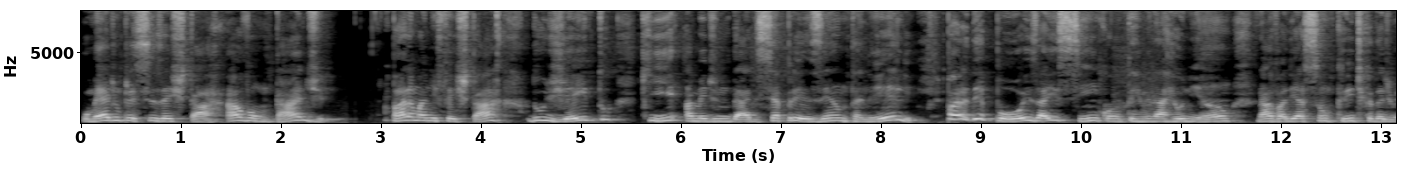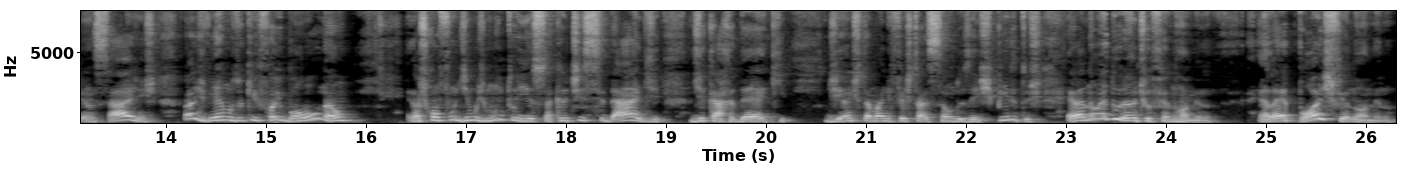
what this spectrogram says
O médium precisa estar à vontade para manifestar do jeito que a mediunidade se apresenta nele, para depois, aí sim, quando terminar a reunião, na avaliação crítica das mensagens, nós vermos o que foi bom ou não. Nós confundimos muito isso, a criticidade de Kardec diante da manifestação dos espíritos, ela não é durante o fenômeno, ela é pós-fenômeno.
